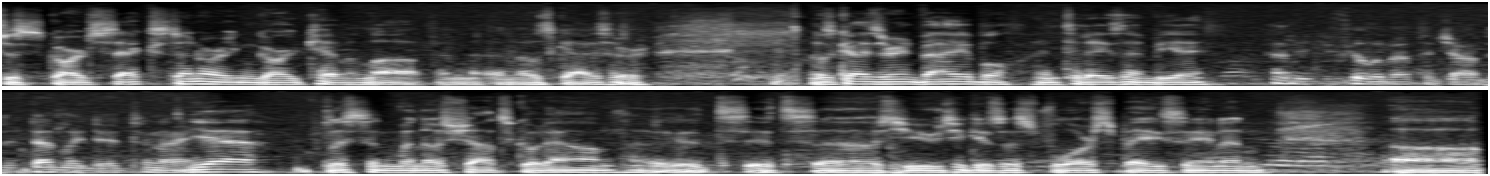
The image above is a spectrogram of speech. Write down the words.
just guard Sexton or he can guard Kevin Love, and, and those guys are those guys are invaluable in today's NBA. How did you feel about the job that Dudley did tonight? Yeah, listen, when those shots go down, it's it's uh, huge. He gives us floor spacing, and uh,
